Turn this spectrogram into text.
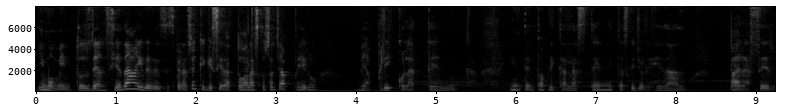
y momentos de ansiedad y de desesperación, que quisiera todas las cosas ya, pero me aplico la técnica. Intento aplicar las técnicas que yo les he dado para hacer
